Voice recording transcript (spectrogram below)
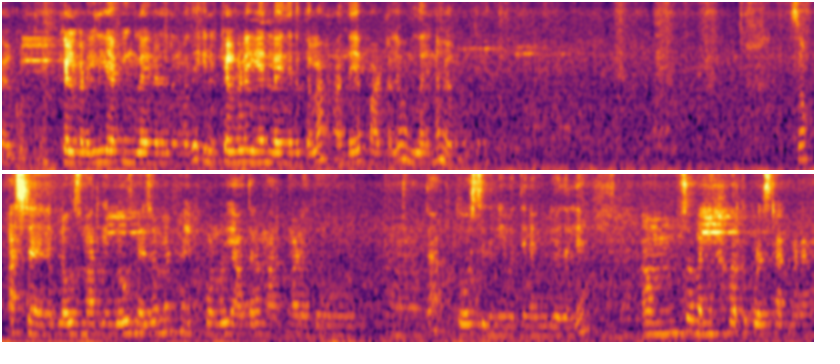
ಹೇಳ್ಕೊಡ್ತೀನಿ. ಕೆಳಗಡೆ, ಇಲ್ಲಿ ಯಾಕೆ ಹಿಂಗೆ ಲೈನ್ ಹೇಳಿದ್ರೆ ಇಲ್ಲಿ ಕೆಳಗಡೆ ಏನು ಲೈನ್ ಇರುತ್ತಲ್ಲ, ಅದೇ ಪಾರ್ಟಲ್ಲಿ ಒಂದು ಲೈನ್ನ ಹೇಳ್ಕೊತೀನಿ ಸೊ ಅಷ್ಟೇ ಬ್ಲೌಸ್ ಮಾರ್ಕಿಂಗ್ ಬ್ಲೌಸ್ ಮೆಜರ್ಮೆಂಟ್ನ ಇಟ್ಕೊಂಡು ಯಾವ ಥರ ಮಾರ್ಕ್ ಮಾಡೋದು ಅಂತ ತೋರಿಸಿದ್ದೀನಿ ಇವತ್ತಿನ ವೀಡಿಯೋದಲ್ಲಿ. ಸೊ ಬನ್ನಿ ವರ್ಕ್ ಕೂಡ ಸ್ಟಾರ್ಟ್ ಮಾಡೋಣ.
